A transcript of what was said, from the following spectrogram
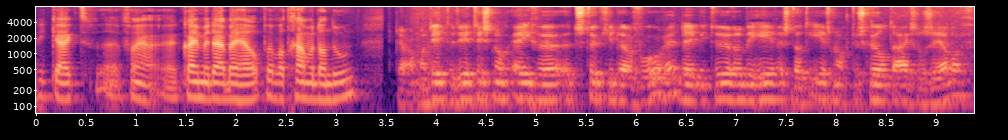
die kijkt van ja, kan je me daarbij helpen? Wat gaan we dan doen? Ja, maar dit, dit is nog even het stukje daarvoor. Hè. Debiteurenbeheer is dat eerst nog de schuldeiser zelf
